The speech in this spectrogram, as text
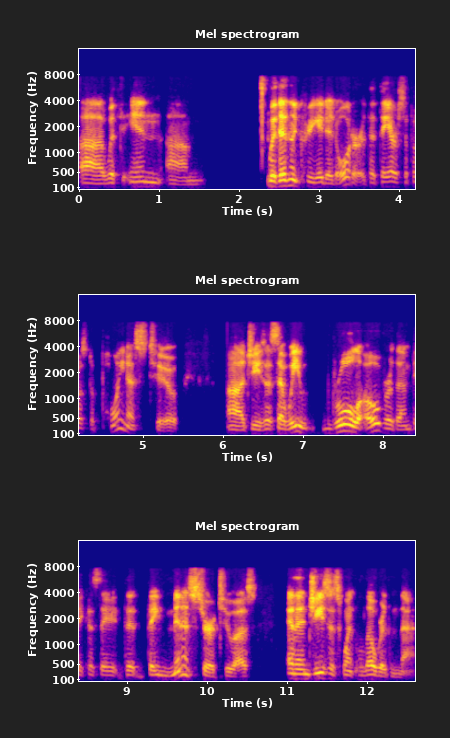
uh, within um, within the created order that they are supposed to point us to uh, Jesus, that we rule over them because they that they minister to us, and then Jesus went lower than that,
